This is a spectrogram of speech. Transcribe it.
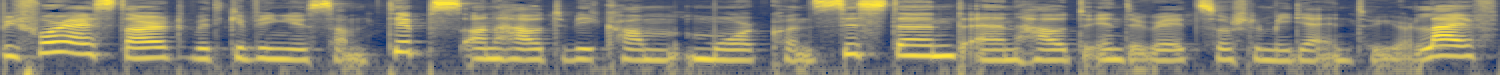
Before I start with giving you some tips on how to become more consistent and how to integrate social media into your life,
